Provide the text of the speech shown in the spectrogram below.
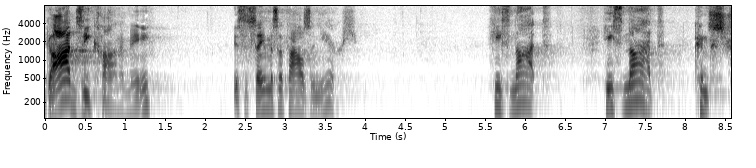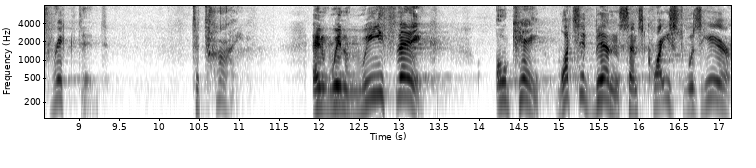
God's economy is the same as a thousand years. He's not He's not constricted to time. And when we think, okay, what's it been since Christ was here?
